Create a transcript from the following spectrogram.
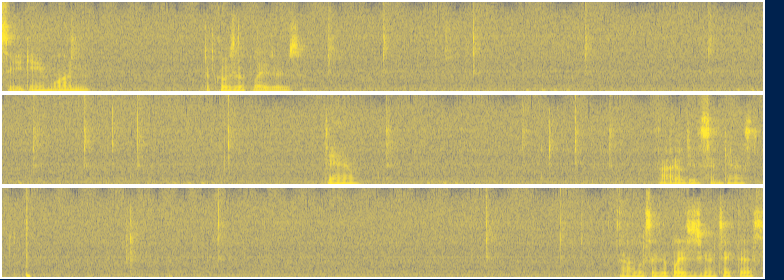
see game one. Up goes to the Blazers. Damn. Alright, I'll do the simcast. Uh, looks like the Blazers are going to take this.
